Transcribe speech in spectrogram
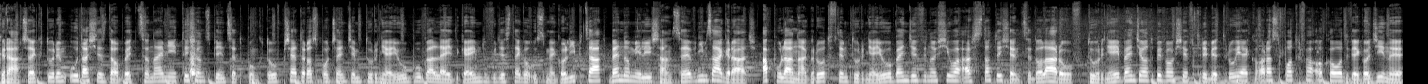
Gracze, którym uda się zdobyć co najmniej 1500 punktów przed rozpoczęciem turnieju Buga Late Game 28 lipca, będą mieli szansę w nim zagrać. A pula nagród w tym turnieju będzie wynosiła aż 100 tysięcy dolarów. Turniej będzie odbywał się w trybie trójek oraz potrwa około 2 godziny.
